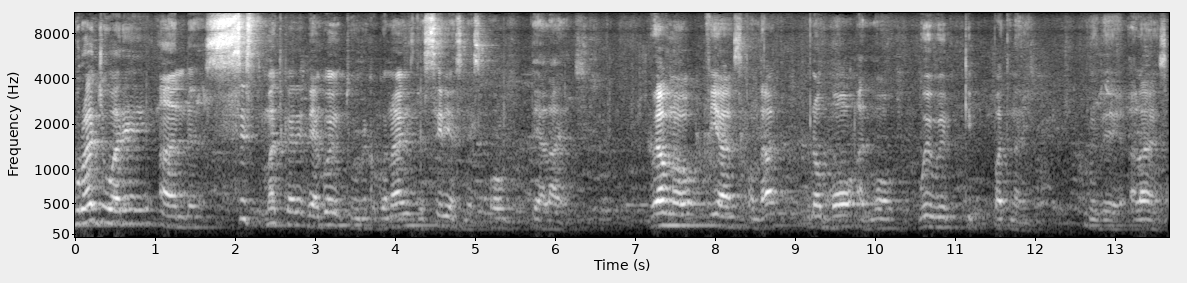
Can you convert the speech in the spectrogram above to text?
gradually and systematically they are going to recognize the seriousness of the alliance. We have no fears on that. We know more and more we will keep partnering with the alliance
